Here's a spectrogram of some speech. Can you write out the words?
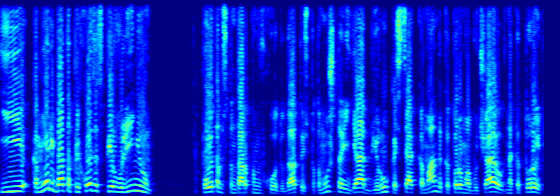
И ко мне ребята приходят в первую линию по этому стандартному входу, да, то есть потому что я беру костяк команды, которым обучаю, на которой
